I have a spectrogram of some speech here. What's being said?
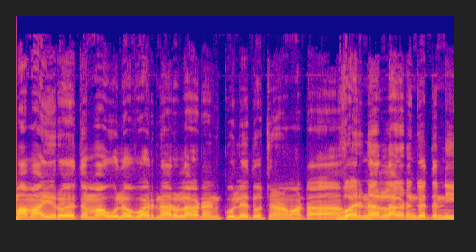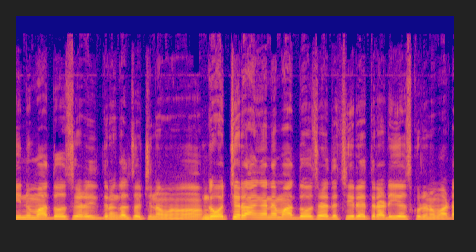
మామ ఈ రోజు అయితే మా ఊళ్ళో వరినారు లాగడానికి కూలి అయితే వచ్చాను అనమాట వరినారు లాగడానికి అయితే నేను మా దోస్తు ఇద్దరం కలిసి వచ్చినాము. ఇంకా వచ్చి రాగానే మా దోస్తు అయితే చీర అయితే రెడీ చేసుకుంటాను అనమాట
